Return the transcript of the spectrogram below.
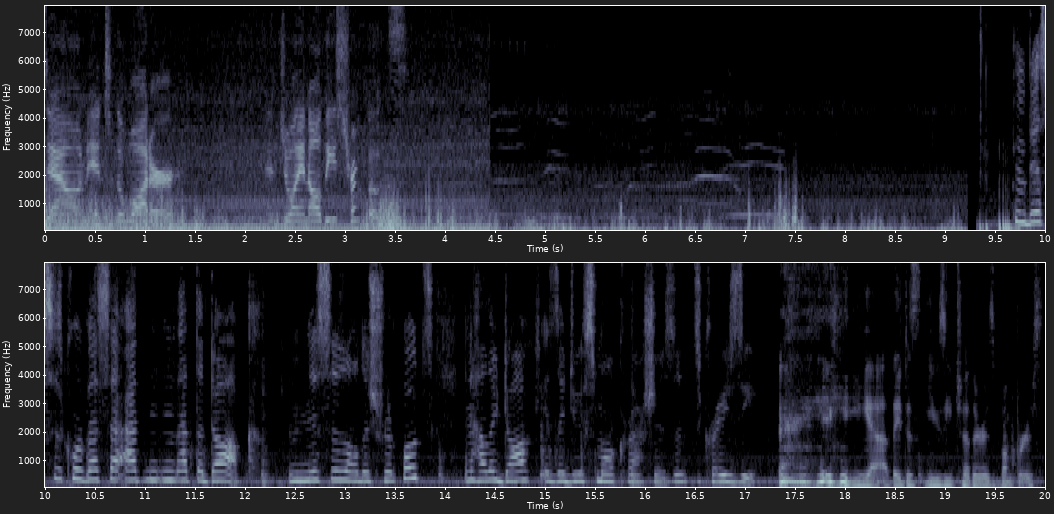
down into the water and join all these shrimp boats. This is Korvessa at at the dock. And this is all the shrimp boats. And how they dock is they do small crashes. It's crazy. yeah, they just use each other as bumpers.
